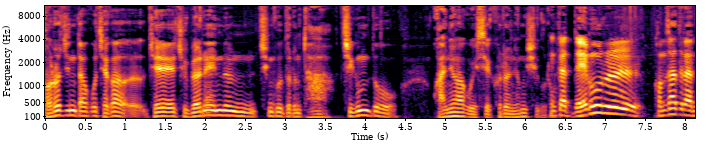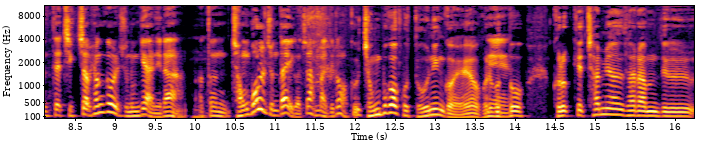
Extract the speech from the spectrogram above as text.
벌어진다고 제가 제 주변에 있는 친구들은 다 지금도 관여하고 있어요. 그런 형식으로. 그러니까 뇌물을 검사들한테 직접 현금을 주는 게 아니라 어떤 정보를 준다 이거죠 한마디로. 그 정보가 곧 돈인 거예요. 그리고 네. 또 그렇게 참여한 사람들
